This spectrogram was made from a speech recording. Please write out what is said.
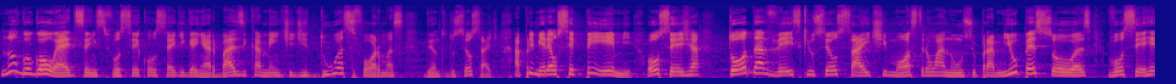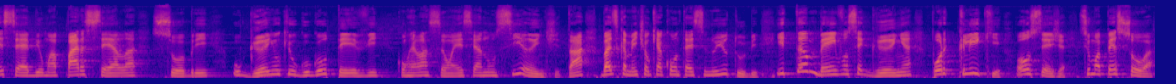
No Google AdSense, você consegue ganhar basicamente de duas formas dentro do seu site. A primeira é o CPM, ou seja, toda vez que o seu site mostra um anúncio para mil pessoas, você recebe uma parcela sobre o ganho que o Google teve com relação a esse anunciante, tá? Basicamente é o que acontece no YouTube. E também você ganha por clique, ou seja, se uma pessoa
